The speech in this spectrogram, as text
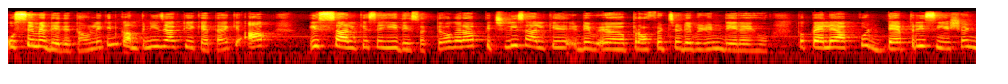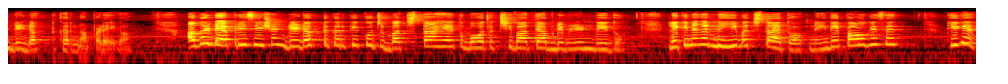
उससे मैं दे देता हूँ। लेकिन कंपनीज़ एक्ट ये कहता है कि आप इस साल के से ही दे सकते हो। अगर आप पिछली साल के प्रॉफिट से डिविडेंड दे रहे हो तो पहले आपको डेप्रिसिएशन डिडक्ट करना पड़ेगा। अगर डेप्रिसिएशन डिडक्ट करके कुछ बचता है तो बहुत अच्छी बात है, आप डिविडेंड दे दो। लेकिन अगर नहीं बचता है तो आप नहीं दे पाओगे फिर। ठीक है?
